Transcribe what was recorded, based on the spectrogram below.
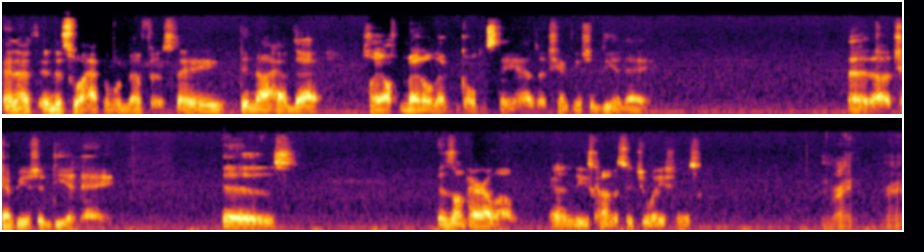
and that and this is what happened with Memphis. They did not have that playoff mettle that Golden State has, a championship DNA. That uh, championship DNA is is unparalleled in these kind of situations. Right, right.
